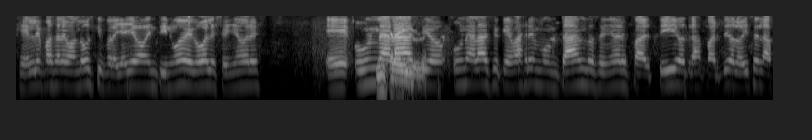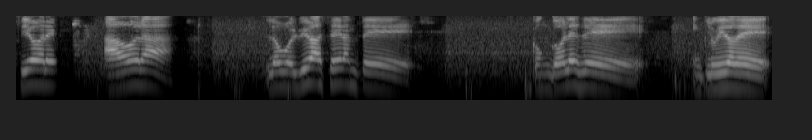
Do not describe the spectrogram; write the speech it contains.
que él le pase a Lewandowski, pero ya lleva 29 goles, señores. Eh, un. Alacio, un Alacio que va remontando, señores, partido tras partido, lo hizo en la Fiore. Ahora lo volvió a hacer ante con goles de incluido de,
